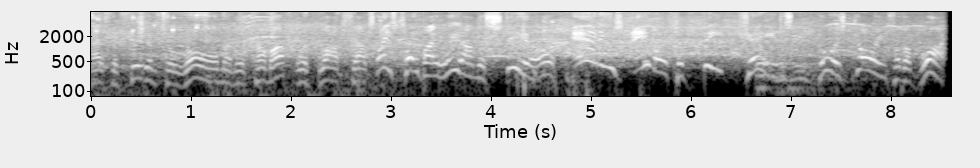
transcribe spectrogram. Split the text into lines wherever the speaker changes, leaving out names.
has the freedom to roam and will come up with block shots. Nice play by Lee on the steal, and he's able to beat James, who is going for the block.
